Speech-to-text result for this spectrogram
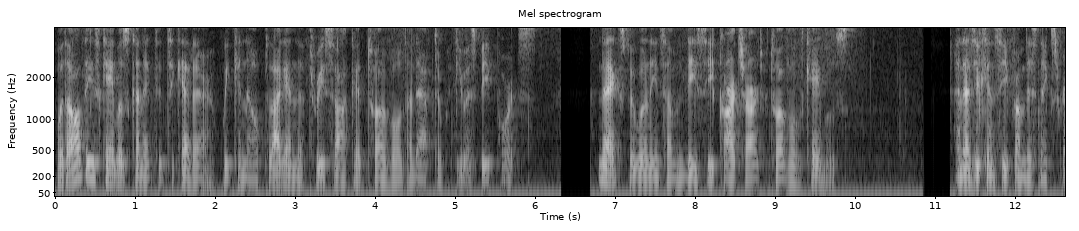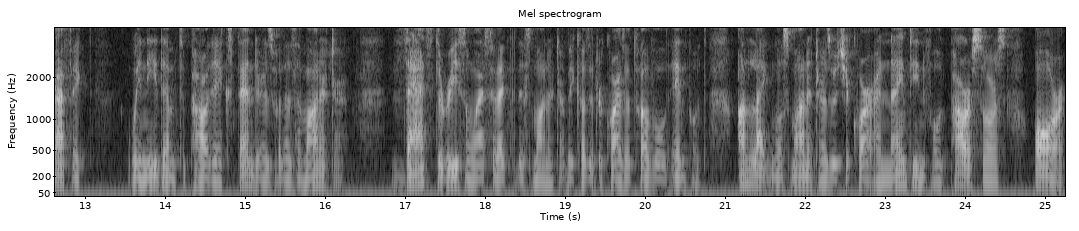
With all these cables connected together, we can now plug in the 3-socket 12-volt adapter with USB ports. Next, we will need some DC car charge 12-volt cables. And as you can see from this next graphic, we need them to power the extender as well as the monitor. That's the reason why I selected this monitor because it requires a 12 volt input, unlike most monitors which require a 19 volt power source or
